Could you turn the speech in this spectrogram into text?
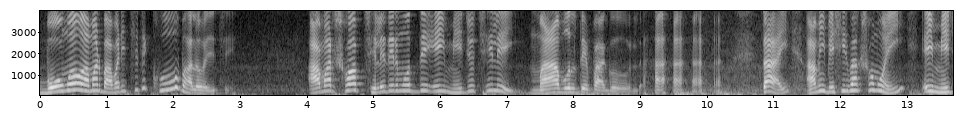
বৌমাও আমার বাবার ইচ্ছেতে খুব ভালো হয়েছে। আমার সব ছেলেদের মধ্যে এই মেজ ছেলেই মা বলতে পাগল। তাই আমি বেশিরভাগ সময়ই এই মেজ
